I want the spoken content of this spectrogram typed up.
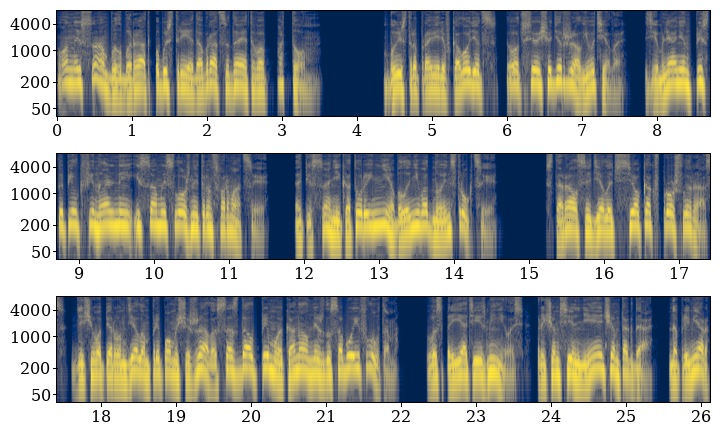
он и сам был бы рад побыстрее добраться до этого потом. Быстро проверив колодец, тот все еще держал его тело. Землянин приступил к финальной и самой сложной трансформации, описаний которой не было ни в одной инструкции. Старался делать все, как в прошлый раз, для чего первым делом при помощи жала создал прямой канал между собой и флутом. Восприятие изменилось, причем сильнее, чем тогда. Например,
